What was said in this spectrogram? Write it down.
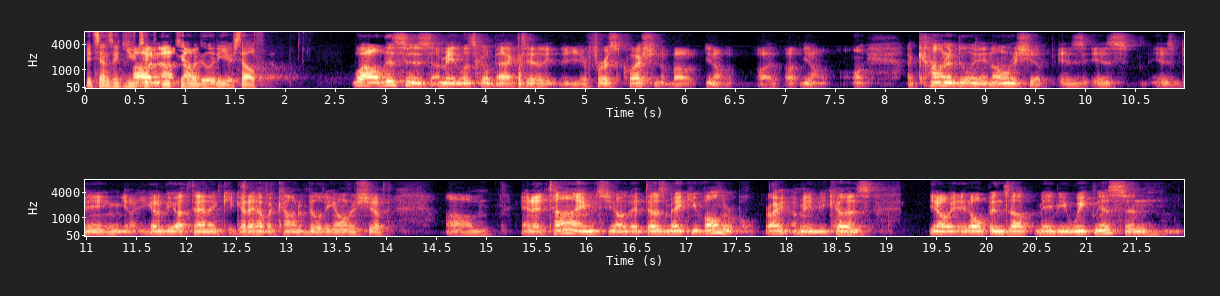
it sounds like you oh, took no, the accountability no. yourself. Well, this is. I mean, let's go back to your first question about you know, uh, uh, you know, accountability and ownership is is is being you know you got to be authentic. You got to have accountability, ownership, um, and at times you know that does make you vulnerable, right? I mean, because you know, it opens up maybe weakness and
